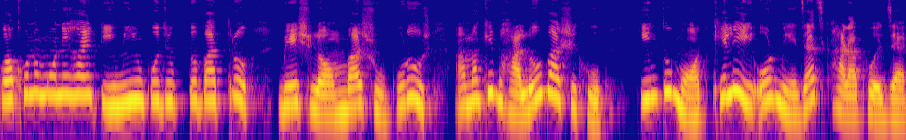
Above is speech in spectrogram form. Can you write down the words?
কখনো মনে হয় টিমি উপযুক্ত পাত্র? বেশ লম্বা সুপুরুষ, আমাকে ভালোবাসে খুব। কিন্তু মদ খেলেই ওর মেজাজ খারাপ হয়ে যায়।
